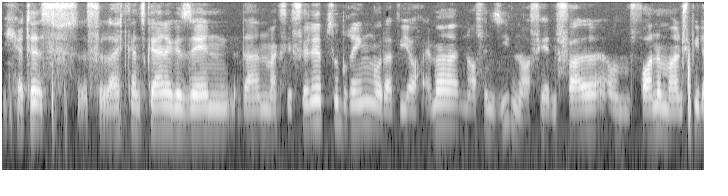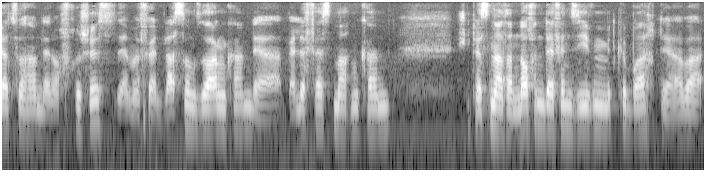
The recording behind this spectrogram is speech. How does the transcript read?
Ich hätte es vielleicht ganz gerne gesehen, dann Maxi Philipp zu bringen oder wie auch immer, einen Offensiven auf jeden Fall, um vorne mal einen Spieler zu haben, der noch frisch ist, der immer für Entlastung sorgen kann, der Bälle festmachen kann. Stattdessen hat er noch einen Defensiven mitgebracht, der aber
